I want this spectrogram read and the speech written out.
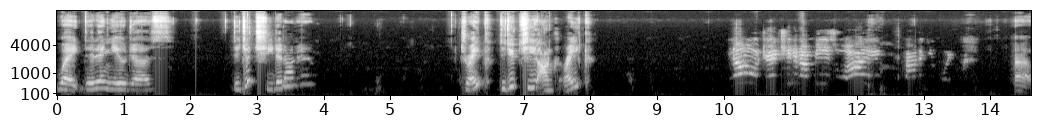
Wait, didn't you just Did you cheated on him? Drake? Did you cheat on Drake? No, Drake cheated on me, so I found a new boyfriend. Oh.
